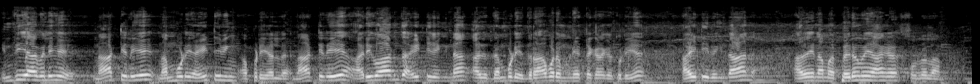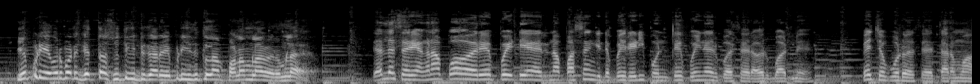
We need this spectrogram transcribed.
இந்தியாவிலேயே நாட்டிலேயே நம்முடைய ஐடிவிங் அப்படி அல்ல. நாட்டிலேயே அறிவார்ந்த ஐடிவிங்னா அது நம்முடைய திராவிட முன்னேற்ற கழகத்துடைய ஐடிவிங் தான். அதை நம்ம பெருமையாக சொல்லலாம். எப்படி எவர் பாட்டு கெத்தா சுத்திக்கிட்டு இருக்காரு? எப்படி இதுக்கெல்லாம் பணம்லாம் வேணும்ல? தெரியல சார். எங்கன்னா போவாரு போயிட்டு இருந்தா பசங்க கிட்ட போய் ரெடி பண்ணிட்டு போயினே இருப்பார் சார் அவர் பாட்டுன்னு. பேச்ச போடுவார் சார் தரமா.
